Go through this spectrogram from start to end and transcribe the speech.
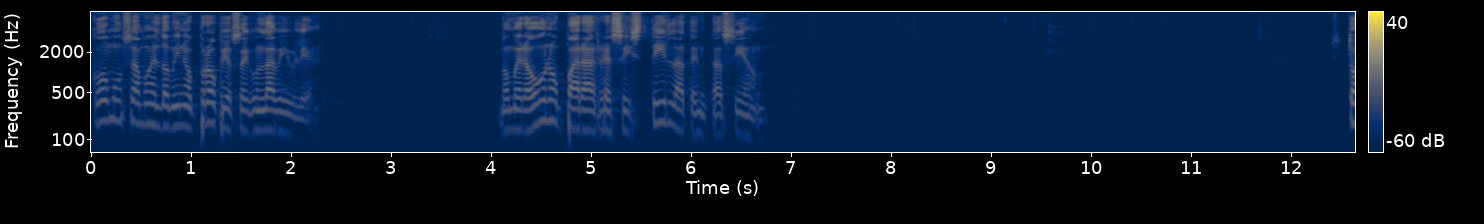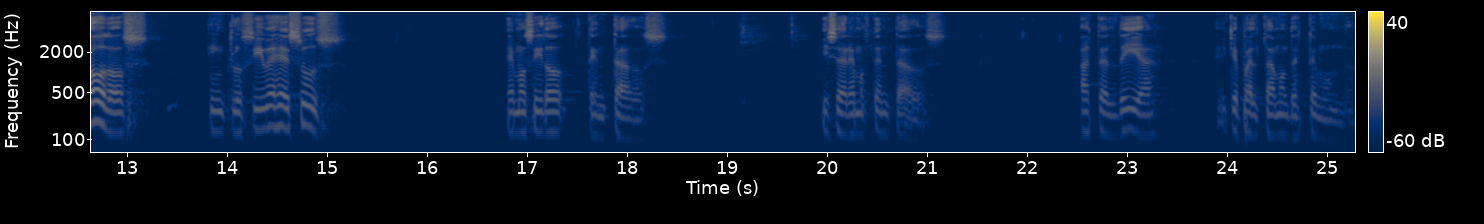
¿Cómo usamos el dominio propio según la Biblia? Número uno, para resistir la tentación. Todos, inclusive Jesús, hemos sido tentados y seremos tentados hasta el día en que partamos de este mundo.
